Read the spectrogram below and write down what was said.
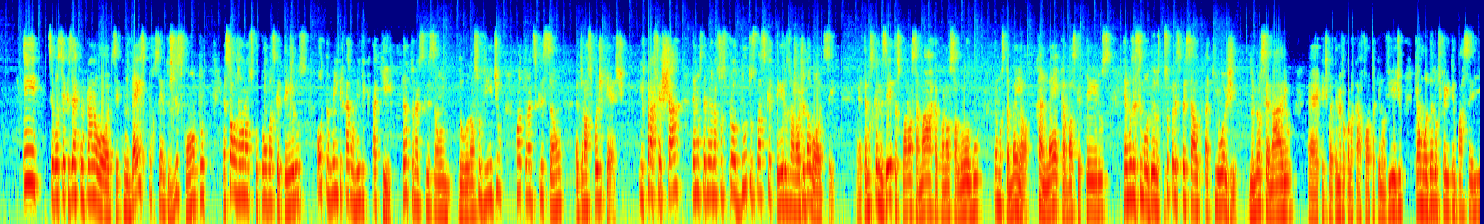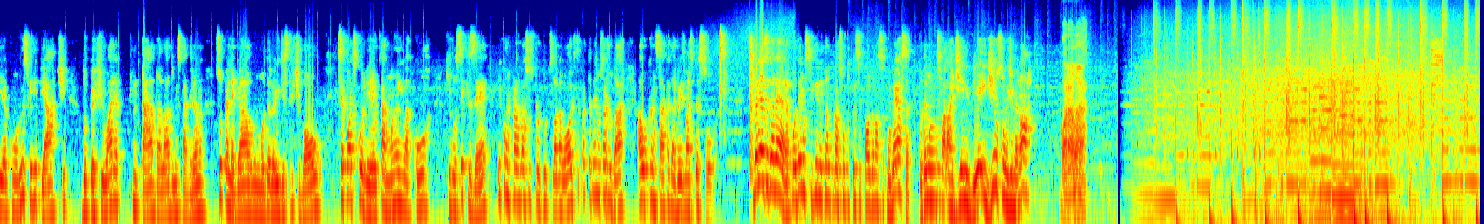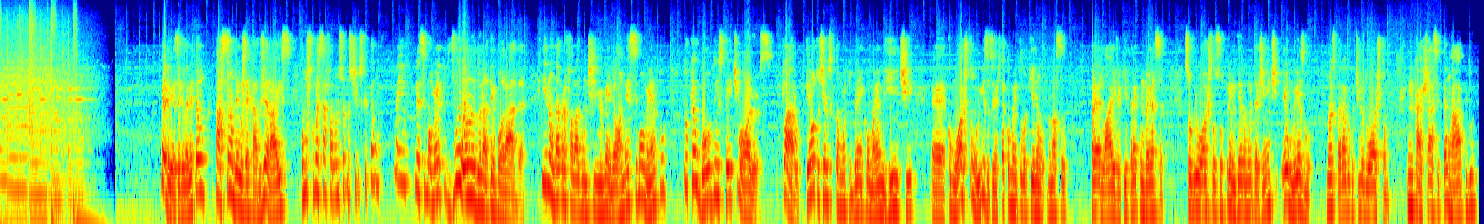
E se você quiser comprar na Odyssey com 10% de desconto, é só usar o nosso cupom Basqueteiros ou também clicar no link que está aqui, tanto na descrição do nosso vídeo quanto na descrição é, do nosso podcast. E para fechar, temos também nossos produtos basqueteiros na loja da Odyssey. É, temos camisetas com a nossa marca, com a nossa logo, temos também ó, caneca basqueteiros, temos esse modelo super especial que está aqui hoje no meu cenário, é, que a gente vai também vai colocar a foto aqui no vídeo, que é um modelo feito em parceria com o Luiz Felipe Arte, do perfil Área Pintada lá do Instagram, super legal, um modelo aí de streetball. Você pode escolher o tamanho, a cor que você quiser e comprar nossos produtos lá na Odyssey para também nos ajudar a alcançar cada vez mais pessoas. Beleza, galera? Podemos seguir então para o assunto principal da nossa conversa? Podemos falar de NBA, Gilson e de menor? Bora lá! Beleza, galera. Então, passando aí os recados gerais, vamos começar falando sobre os times que estão meio nesse momento voando na temporada. E não dá para falar de um time melhor nesse momento do que o Golden State Warriors. Claro, tem outros times que estão muito bem, como o Miami Heat, é, como o Washington Wizards, a gente até comentou aqui no, no nosso pré-live, aqui, pré-conversa, sobre o Washington surpreendendo muita gente. Eu mesmo não esperava que o time do Washington encaixasse tão rápido.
